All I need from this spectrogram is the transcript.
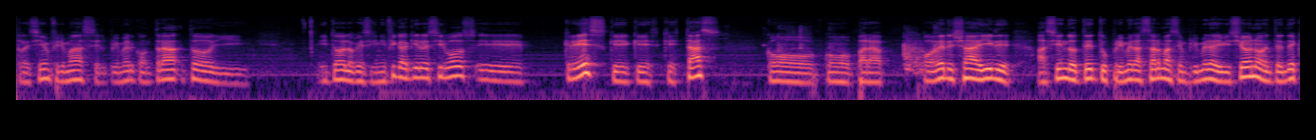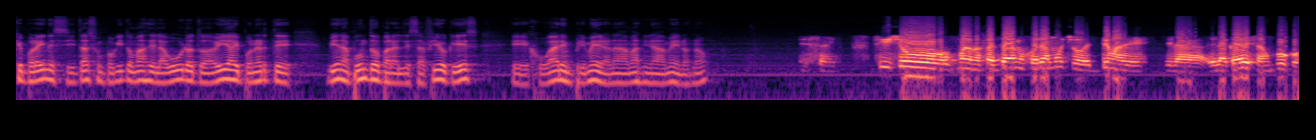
recién firmás el primer contrato y, y todo lo que significa, quiero decir vos, eh, ¿crees que, estás como, para poder ya ir haciéndote tus primeras armas en primera división o entendés que por ahí necesitas un poquito más de laburo todavía y ponerte bien a punto para el desafío que es eh, jugar en primera, nada más ni nada menos, ¿no? Exacto. Sí, yo, bueno, me faltaba mejorar mucho el tema de, la, de la cabeza un poco.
